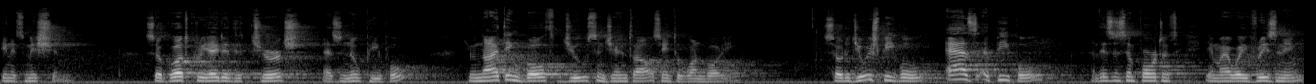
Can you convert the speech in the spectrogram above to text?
in its mission. So God created the church as a new people, uniting both Jews and Gentiles into one body. So the Jewish people, as a people, and this is important in my way of reasoning,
